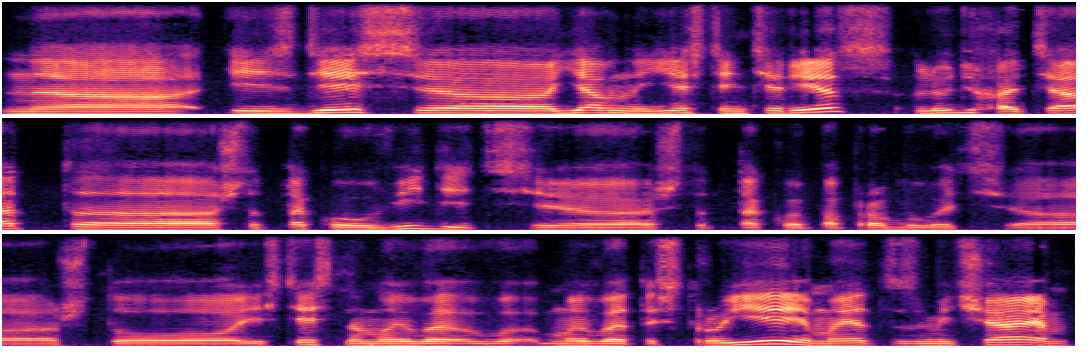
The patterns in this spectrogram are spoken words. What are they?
Э, и здесь э, явно есть интерес, люди хотят э, что-то такое увидеть, что-то такое попробовать, что, естественно, мы в, мы в этой струе, и мы это замечаем.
